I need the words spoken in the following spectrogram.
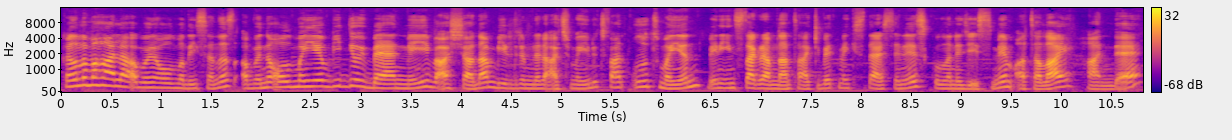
Kanalıma hala abone olmadıysanız abone olmayı, videoyu beğenmeyi ve aşağıdan bildirimleri açmayı lütfen unutmayın. Beni Instagram'dan takip etmek isterseniz kullanıcı ismim Atalay Hande.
